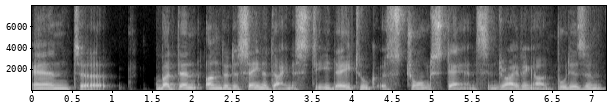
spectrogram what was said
And but then, under the Sena dynasty, they took a strong stance in driving out Buddhism.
